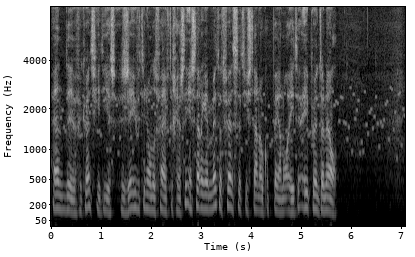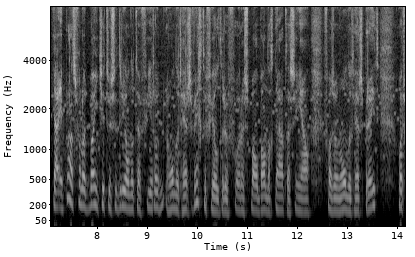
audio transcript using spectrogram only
En de frequentie die is 1750 Hz. De instellingen met het venstertje staan ook op panelete.nl. Ja, in plaats van het bandje tussen 300 en 400 hertz weg te filteren voor een smalbandig datasignaal van zo'n 100 hertz breed, wordt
